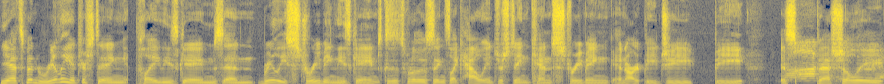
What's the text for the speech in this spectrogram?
Yeah, it's been really interesting playing these games and really streaming these games because it's one of those things like how interesting can streaming an RPG be? Especially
